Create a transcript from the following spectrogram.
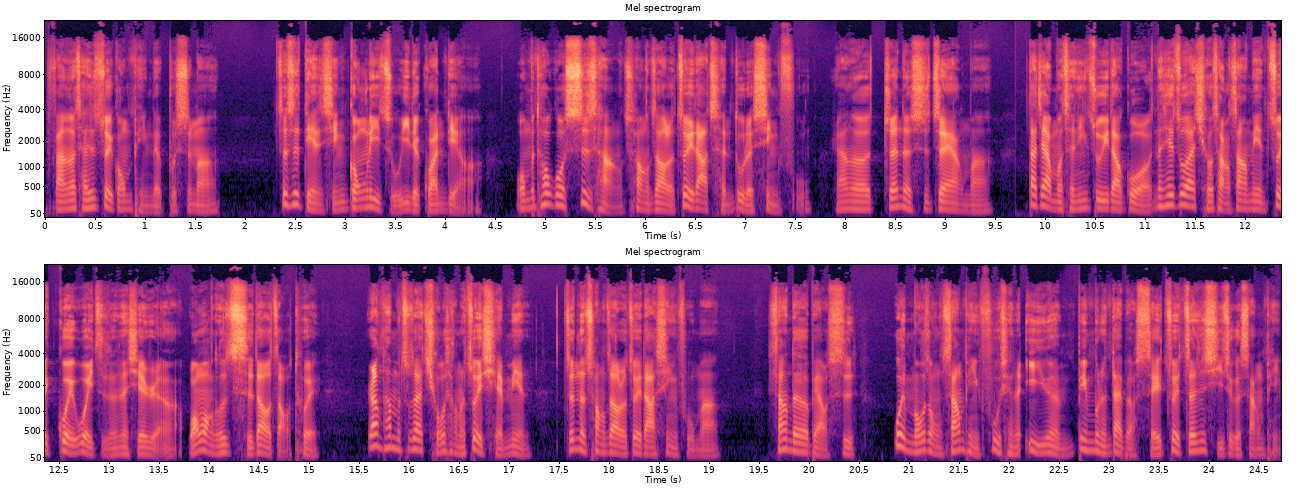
反而才是最公平的，不是吗？这是典型功利主义的观点啊！我们透过市场创造了最大程度的幸福。然而，真的是这样吗？大家有没有曾经注意到过，那些坐在球场上面最贵位置的那些人啊，往往都是迟到早退，让他们坐在球场的最前面，真的创造了最大幸福吗？桑德尔表示，为某种商品付钱的意愿，并不能代表谁最珍惜这个商品。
